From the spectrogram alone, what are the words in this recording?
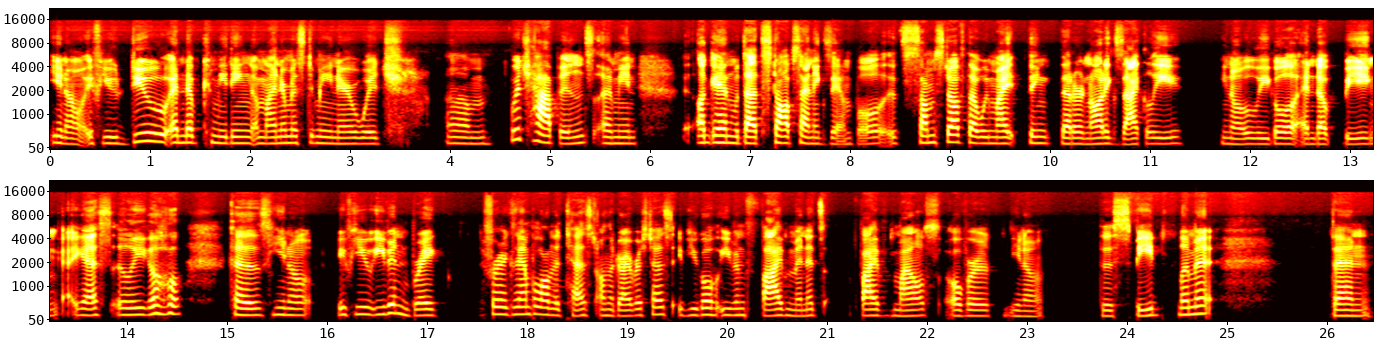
you know, if you do end up committing a minor misdemeanor, which um which happens, I mean, again with that stop sign example, it's some stuff that we might think that are not exactly, you know, illegal end up being, I guess, illegal. Cuz, you know, if you even break for example on the test on the driver's test if you go even five minutes five miles over you know the speed limit then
